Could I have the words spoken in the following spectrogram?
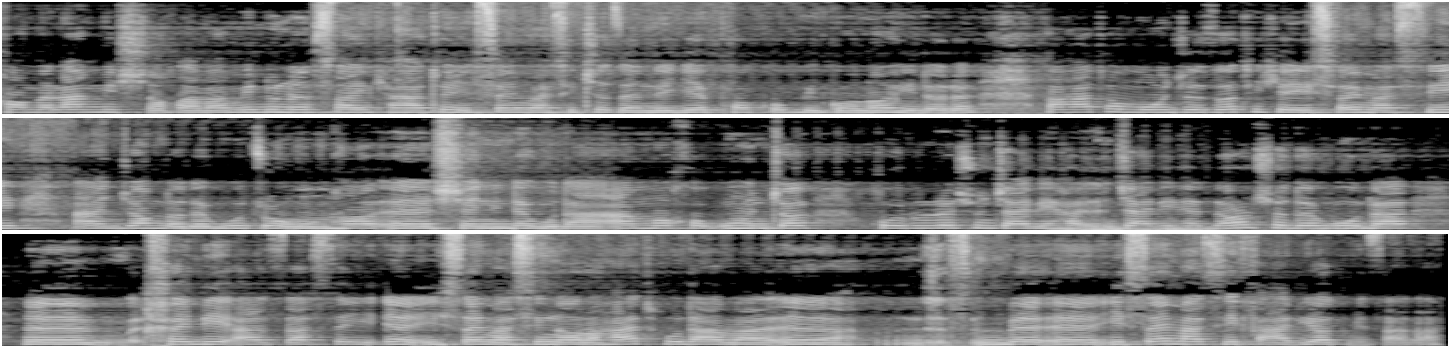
کاملا میشناختن و می‌دونستن که حتی عیسی مسیح چه زندگی پاک و بیگناهی داره و حتی معجزاتی که عیسی مسیح انجام داده بود رو اونها شنیده بودن. اما خب اونجا غرورشون جریه دار شده بود و خیلی از دست عیسی مسیح ناراحت بودن و به عیسی مسیح فریاد می‌زدن.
